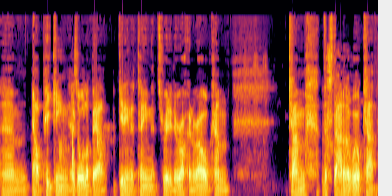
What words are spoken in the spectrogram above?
um, our peaking is all about getting a team that's ready to rock and roll come come the start of the World Cup,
